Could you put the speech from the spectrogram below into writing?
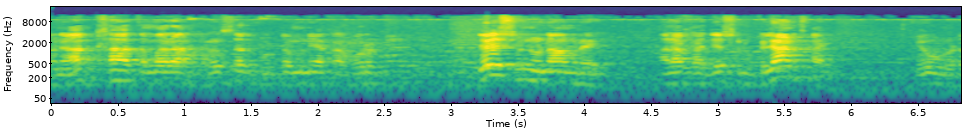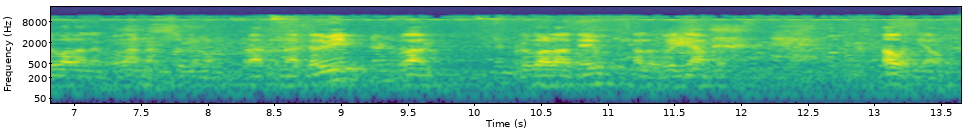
અને આખા તમારા ઘરસર કુટુંબની આખા કોરટ દેશનું નામ રહે અને આખા દેશનું કલ્યાણ થાય. એવું વડવાળાને ભગવાનના ચરણોમાં પ્રાર્થના કરવી. ભગવાન વડવાળા દેવ, ચાલો જ્યાં આપણે આવો ત્યાં આવો.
